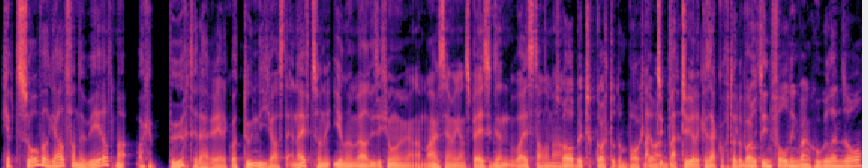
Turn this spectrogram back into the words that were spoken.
je hebt zoveel geld van de wereld, maar wat gebeurt er daar eigenlijk? Wat doen die gasten? En dat heeft zo'n Elon wel, die zegt gewoon, we gaan naar Mars en we gaan SpaceX en wat is het allemaal? Wel een beetje kort door de bocht, Maar natuurlijk is dat kort door de bocht. proteinfolding van Google en zo.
